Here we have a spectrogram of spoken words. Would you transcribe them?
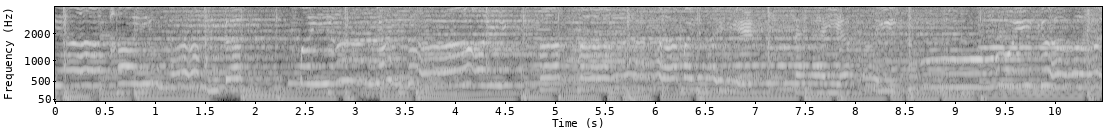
อย่าพายน้ำกลับไม่ยามน้ำใจหากหามาได้แต่อย่าให้สวยเกิน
